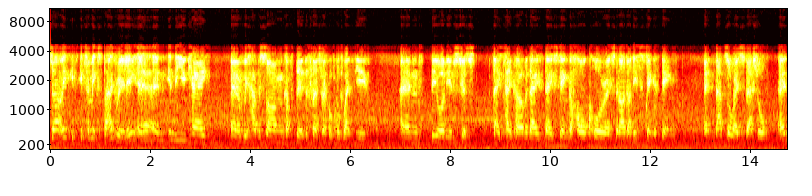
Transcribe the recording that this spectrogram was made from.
So I mean, it's, it's a mixed bag really. And, Yeah. and in the UK, um, we have a song off the, the first record called Wet View, and the audience just they take over. They they sing a whole chorus, and I don't need to sing a thing, and that's always special. And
